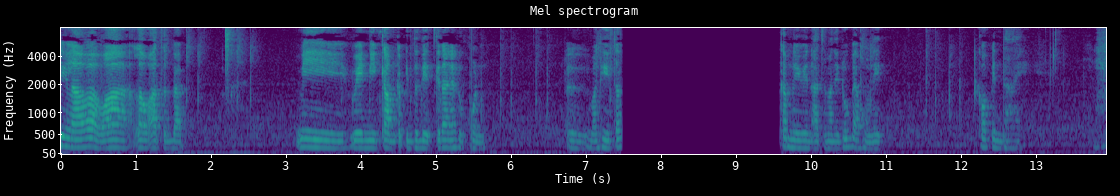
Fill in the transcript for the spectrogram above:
ริงๆแล้วแบบว่าเราอาจจะแบบมีเวรมีกรรมกับอินเทอร์เน็ตก็ได้นะทุกคน เออ บางทีเจ้ากรรมในเวรอาจจะมาในรูปแบบของเน็ต ก็เป็นได้เซ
